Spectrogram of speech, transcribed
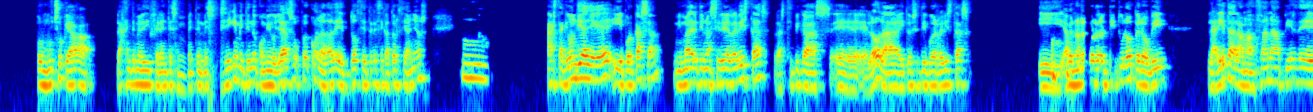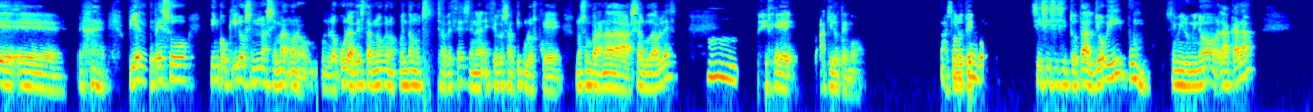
por mucho que haga, la gente me ve diferente, se mete, me sigue metiendo conmigo. Ya eso fue con la edad de 12 13 14 años, mm. hasta que un día llegué y por casa, mi madre tiene una serie de revistas, las típicas eh, Lola y todo ese tipo de revistas, y a ver, no recuerdo el título, pero vi La dieta de la manzana pierde, eh, pierde peso 5 kilos en una semana. Bueno, locuras de estas, ¿no? Que nos cuentan muchas veces en, en ciertos artículos que no son para nada saludables. Mm, Dije, aquí lo tengo, aquí lo tengo. Sí, sí, sí, sí, total. Yo vi, ¡pum! Se me iluminó la cara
